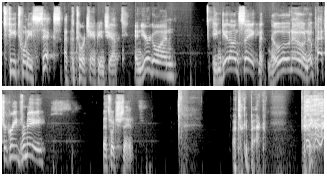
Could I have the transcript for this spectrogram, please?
T twenty six at the Tour Championship, and you're going. You can get on Cink, but no, no, no Patrick Reed for me. That's what you're saying. I took it back.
